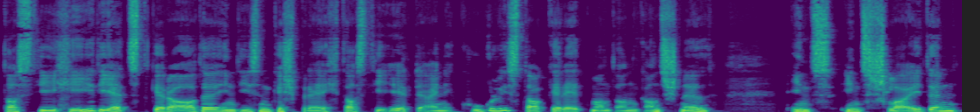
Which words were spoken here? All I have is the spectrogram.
dass die hier jetzt gerade in diesem Gespräch, dass die Erde eine Kugel ist, da gerät man dann ganz schnell ins, ins Schleudern.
